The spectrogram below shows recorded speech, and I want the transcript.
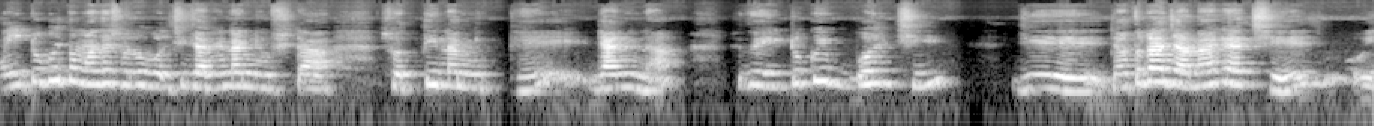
এইটুকুই তোমাদের শুধু বলছি, জানি না নিউজটা সত্যি না মিথ্যে, জানি না। শুধু এইটুকুই বলছি যে যতটা জানা গেছে ওই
